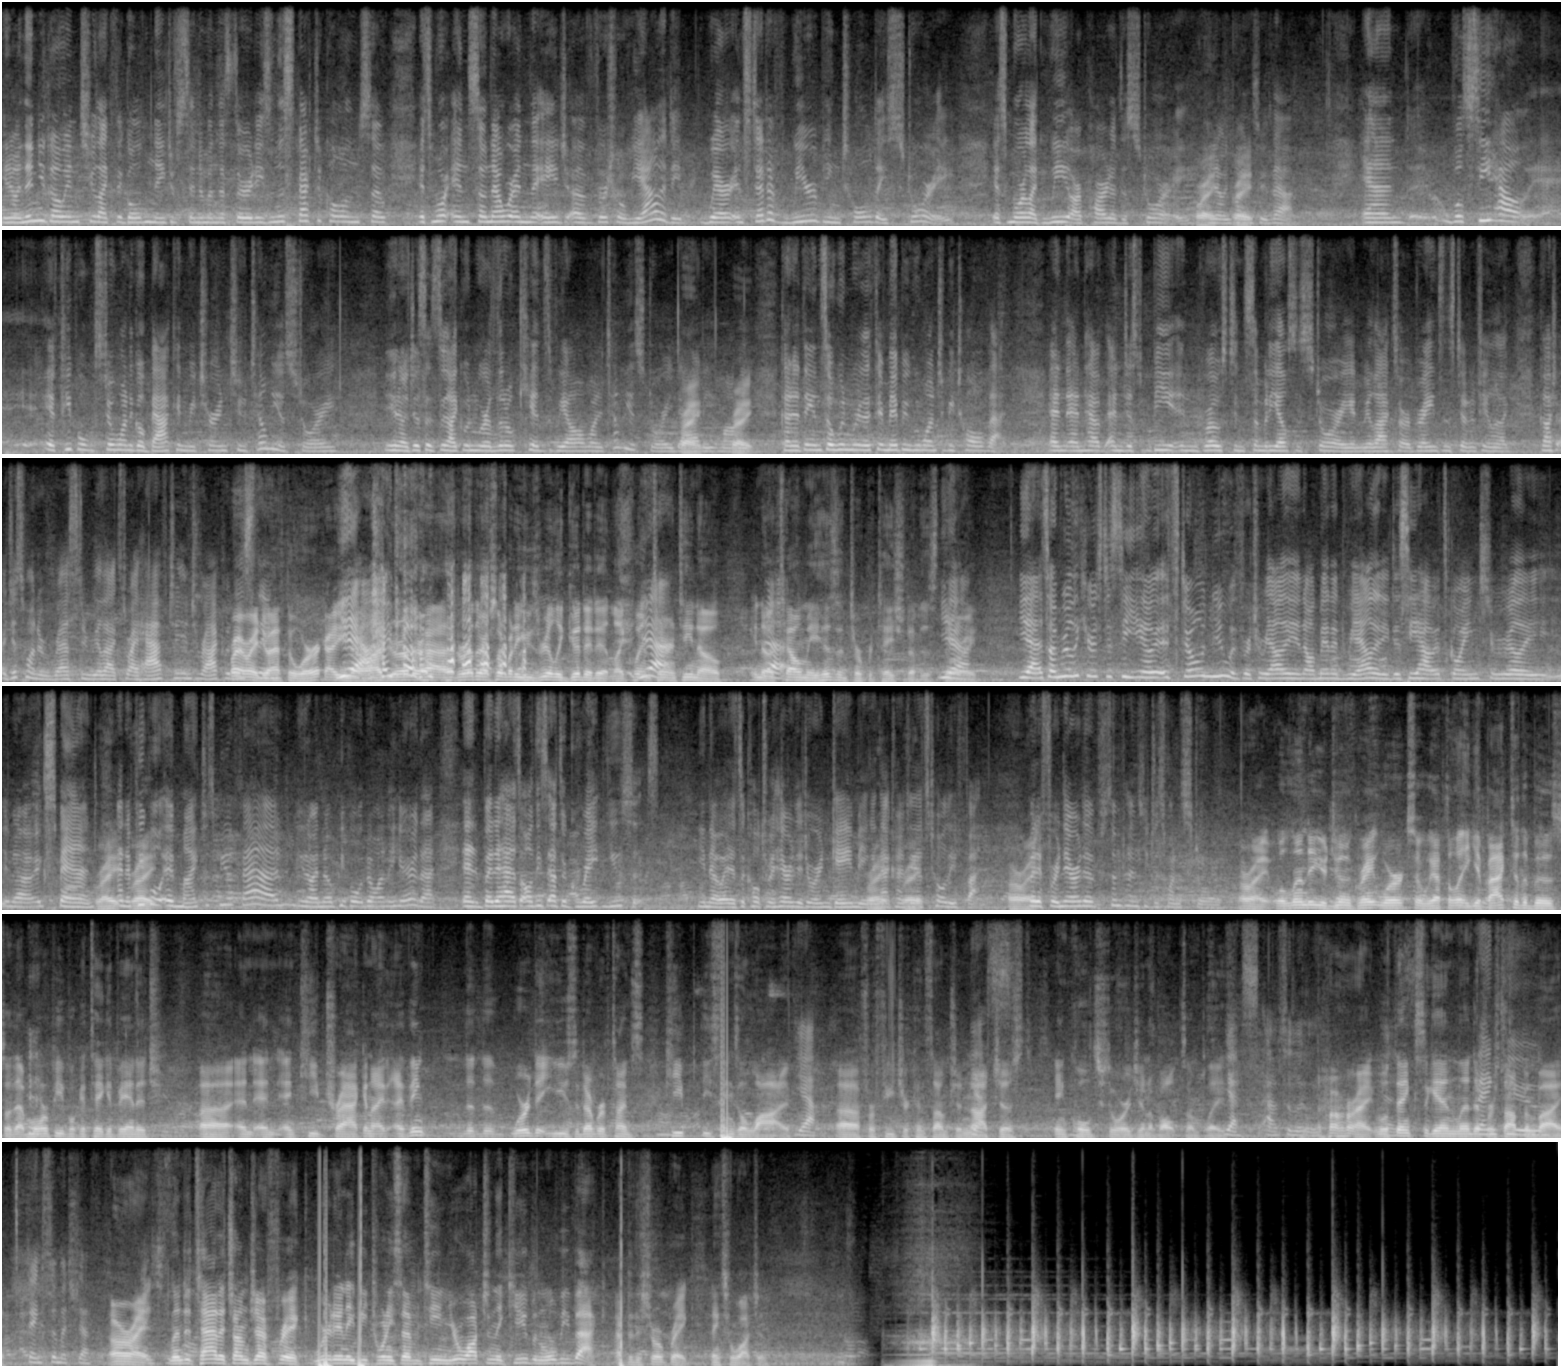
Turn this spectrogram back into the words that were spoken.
You know, and then you go into like the golden age of cinema in the 30s and the spectacle, and so it's more, and so now we're in the age of virtual reality, where instead of we're being told a story, it's more like we are part of the story, Right, you know, and going right. through that. And we'll see how, if people still want to go back and return to tell me a story, you know, just as like when we're little kids, we all want to tell me a story, daddy, Right, mommy, right. kind of thing. And so when we're there, maybe we want to be told that. And, and have and just be engrossed in somebody else's story and relax our brains instead of feeling like, gosh, I just want to rest and relax. Do I have to interact with Right, this right, thing? do I have to work? I, you Yeah, know, I'd, rather have, I'd rather have somebody who's really good at it, like Quentin Yeah. Tarantino, you know, Yeah. tell me his interpretation of this story. Yeah. Yeah, so I'm really curious to see, you know, it's still new with virtual reality and augmented reality to see how it's going to really, you know, expand. Right, and if right. people, it might just be a fad, you know, I know people don't want to hear that, and, but it has all these other great uses. You know, as a cultural heritage or in gaming Right, and that kind of right. thing, it's totally fun. All right. But if for narrative, sometimes you just want a story. All right, well Linda, you're doing great work, so we have to let you get you. back to the booth so that more people can take advantage uh, and, and, and keep track. And I, I think the, the word that you used a number of times, keep these things alive Yeah. uh, for future consumption, not Yes. just in cold storage in a vault someplace. Yes, absolutely. All right, well Yes. thanks again Linda Thank for stopping you. by. Thanks so much, Jeff. All right, Thanks. Linda Tadic, I'm Jeff Frick. We're at NAB 2017. You're watching theCUBE and we'll be back after the short break. Thanks for watching.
